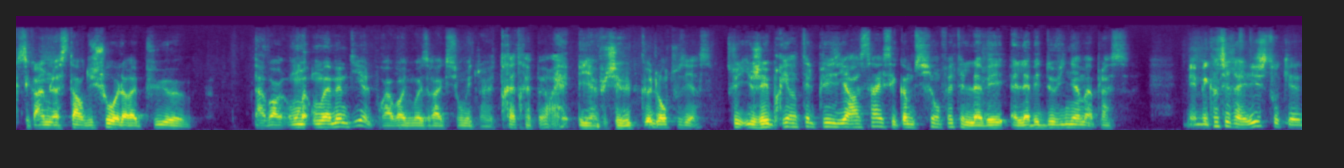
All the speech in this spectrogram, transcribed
c'est quand même la star du show, elle aurait pu avoir. On m'a- même dit, elle pourrait avoir une mauvaise réaction, mais j'avais très très peur et, j'ai eu que de l'enthousiasme. J'ai pris un tel plaisir à ça et c'est comme si en fait elle l'avait, elle deviné à ma place. Mais, quand il réalise, je trouve qu'il y a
